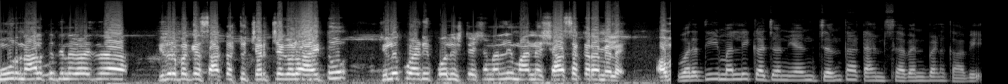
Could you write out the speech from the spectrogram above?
ಮೂರ್ ನಾಲ್ಕು ದಿನಗಳಿಂದ ಇದರ ಬಗ್ಗೆ ಸಾಕಷ್ಟು ಚರ್ಚೆಗಳು ಆಯ್ತು. ತಿಲುಕವಾಡಿ ಪೊಲೀಸ್ ಸ್ಟೇಷನ್ ಅಲ್ಲಿ ಮಾನ್ಯ ಶಾಸಕರ ಮೇಲೆ ವರದಿ Mallikarjun N, Janata time seven, Belagavi.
